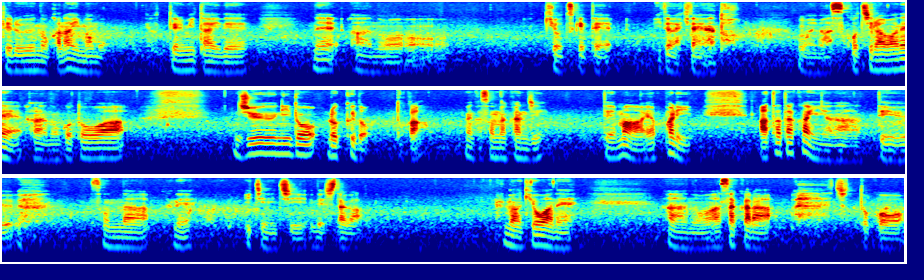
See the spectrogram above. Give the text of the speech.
てるのかな今も。降ってるみたいでねあのー、気をつけていただきたいなと思います。こちらはねあの五島は12度6度とかなんかそんな感じ。でまあやっぱり暖かいんやなっていうそんなね一日でしたがまあ今日はねあの朝からちょっとこ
